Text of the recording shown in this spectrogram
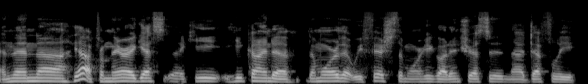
And then uh, yeah from there i guess like he he kind of the more that we fished the more he got interested. And that definitely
